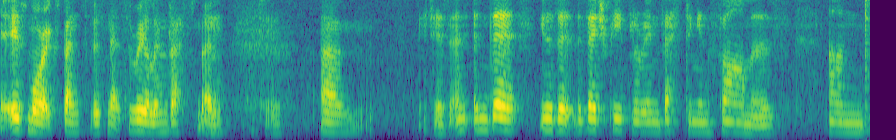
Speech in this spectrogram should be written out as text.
it is more expensive, isn't it? It's a real Yeah, investment. it is. Um, It is, and and they you know the the veg people are investing in farmers, and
